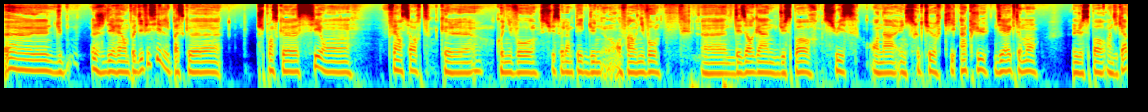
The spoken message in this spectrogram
euh, Je dirais un peu difficile parce que je pense que si on fait en sorte que qu'au niveau suisse olympique, enfin au niveau euh, des organes du sport suisse, on a une structure qui inclut directement le sport handicap,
